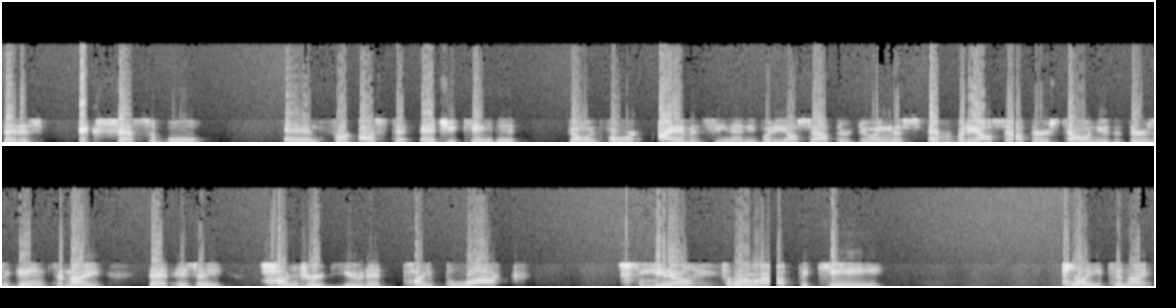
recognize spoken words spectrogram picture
that is accessible and for us to educate it going forward. I haven't seen anybody else out there doing this. Everybody else out there is telling you that there's a game tonight that is a hundred unit pipe lock. You know, throw out the key, play tonight.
